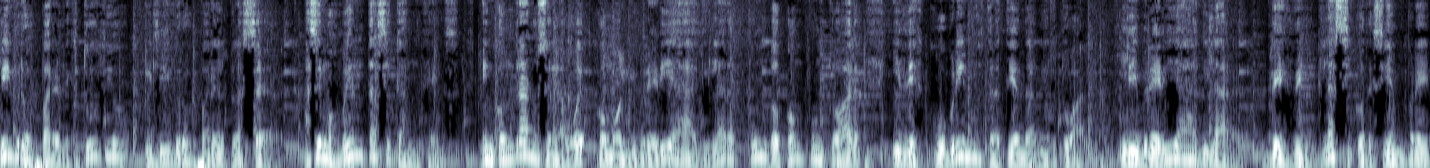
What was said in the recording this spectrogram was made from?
Libros para el estudio y libros para el placer. Hacemos ventas y canjes. Encontranos en la web como libreriaaguilar.com.ar y descubrí nuestra tienda virtual. Librería Aguilar, desde el clásico de siempre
